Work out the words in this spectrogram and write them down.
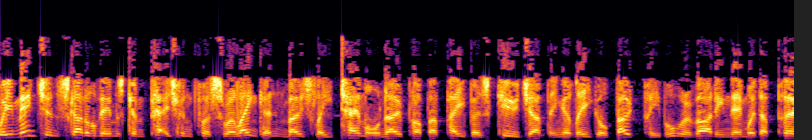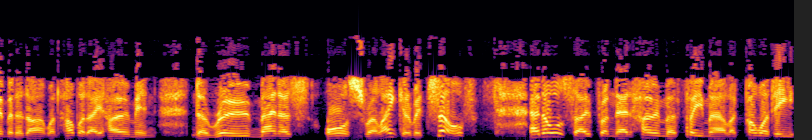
We mentioned Scuttledem's compassion for Sri Lankan, mostly Tamil, no proper papers, queue jumping illegal boat people, providing them with a permanent island holiday home in Nauru, Manus, or Sri Lanka itself, and also from that home of female equality,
